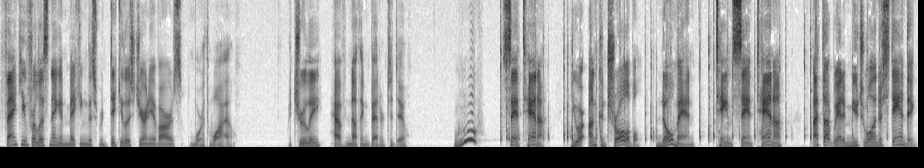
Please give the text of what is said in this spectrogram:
thank you for listening and making this ridiculous journey of ours worthwhile. We truly have nothing better to do. Woo! Santana, you are uncontrollable. No man tames Santana. I thought we had a mutual understanding.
